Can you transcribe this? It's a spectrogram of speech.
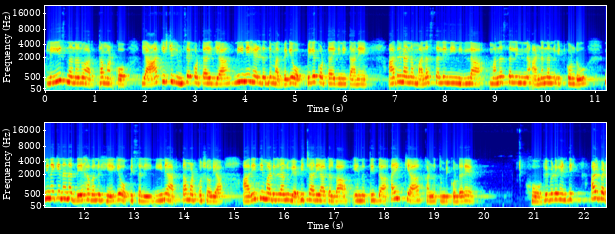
ಪ್ಲೀಸ್ ನನ್ನನ್ನು ಅರ್ಥ ಮಾಡ್ಕೊ. ಯಾಕಿಷ್ಟು ಹಿಂಸೆ ಕೊಡ್ತಾ ಇದೆಯಾ? ನೀನೇ ಹೇಳ್ದಂತೆ ಮದುವೆಗೆ ಒಪ್ಪಿಗೆ ಕೊಡ್ತಾ ಇದ್ದೀನಿ ತಾನೇ. ಆದರೆ ನನ್ನ ಮನಸ್ಸಲ್ಲಿ ನೀನಿಲ್ಲ. ಮನಸ್ಸಲ್ಲಿ ನಿನ್ನ ಅಣ್ಣನನ್ನು ಇಟ್ಕೊಂಡು ನಿನಗೆ ನನ್ನ ದೇಹವನ್ನು ಹೇಗೆ ಒಪ್ಪಿಸಲಿ? ನೀನೇ ಅರ್ಥ ಮಾಡ್ಕೋ ಶೌರ್ಯ. ಆ ರೀತಿ ಮಾಡಿದರೆ ನಾನು ವ್ಯಭಿಚಾರಿ ಆಗಲ್ವಾ ಎನ್ನುತ್ತಿದ್ದ ಐಕ್ಯ ಕಣ್ಣು ತುಂಬಿಕೊಂಡರೆ. ಹೋಗಲಿ ಬಿಡು ಹೆಂಡತಿ. ಅಳಬೇಡ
